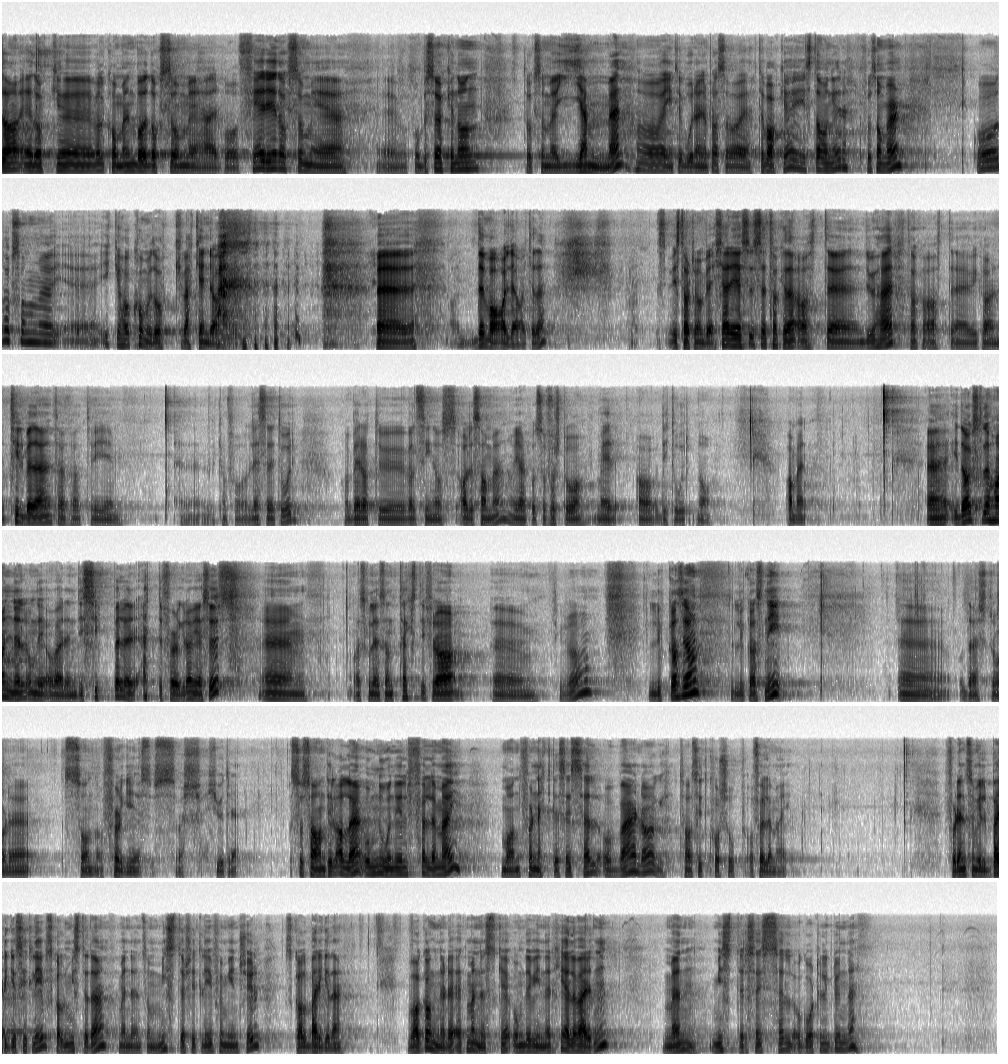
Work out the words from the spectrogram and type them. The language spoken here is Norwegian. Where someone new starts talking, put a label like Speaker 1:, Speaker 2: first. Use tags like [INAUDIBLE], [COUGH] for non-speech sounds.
Speaker 1: Da er dere eh, velkommen, både dere som er her på ferie, dere som er eh, på besøk hos noen, dere som er hjemme og egentlig bor andre plasser og er tilbake i Stavanger for sommeren. Og dere som eh, ikke har kommet dere vekk ennå. [LAUGHS] det var alle, var ikke det? Vi starter med å be. Kjære Jesus, jeg takker deg at eh, du er her. Takk at eh, vi kan tilbe deg. Takk at vi eh, kan få lese ditt ord. Og ber at du velsigner oss alle sammen og hjelper oss å forstå mer av ditt ord nå. Amen. I dag skal det handle om det å være en disippel eller etterfølger av Jesus. Jeg skal lese en tekst fra eh, Skal vi Lukas, ja. Lukas 9. Eh, og Der står det sånn å følge Jesus, vers 23. Så sa han til alle, om noen vil følge meg, må han fornekte seg selv og hver dag ta sitt kors opp og følge meg. For den som vil berge sitt liv, skal miste det, men den som mister sitt liv for min skyld, skal berge det. Hva gagner det et menneske om det vinner hele verden, men mister seg selv og går til grunne.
